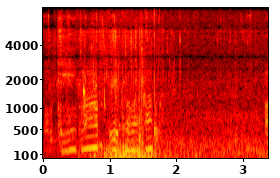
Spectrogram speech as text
โอเคครับเรียบร้อยครับอ่านี่ ได้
